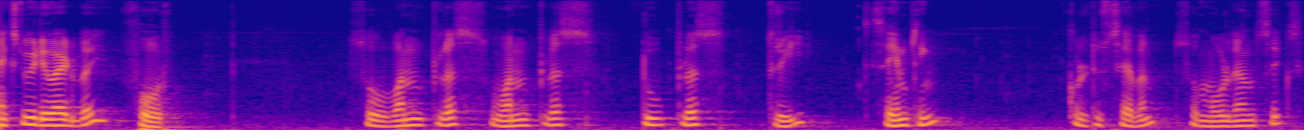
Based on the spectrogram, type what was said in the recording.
next we divide by 4 so 1 plus 1 plus 2 plus 3 same thing equal to 7 so more than 6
